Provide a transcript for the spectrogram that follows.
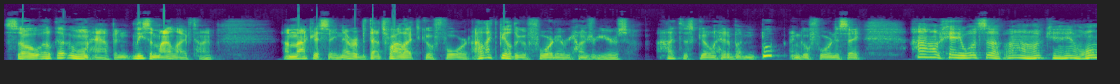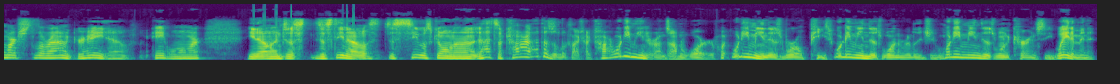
so it won't happen. At least in my lifetime. I'm not going to say never, but that's why I like to go forward. I like to be able to go forward every hundred years. I just go hit a button, boop, and go forward and say, "Oh, okay, what's up? Oh, okay, Walmart's still around. Great. Oh, hey, Walmart." You know, and just, just you know, just see what's going on. That's a car. That doesn't look like a car. What do you mean it runs on water? What, what do you mean there's world peace? What do you mean there's one religion? What do you mean there's one currency? Wait a minute,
